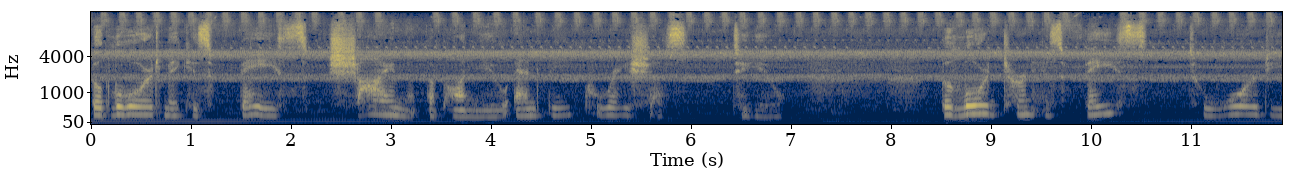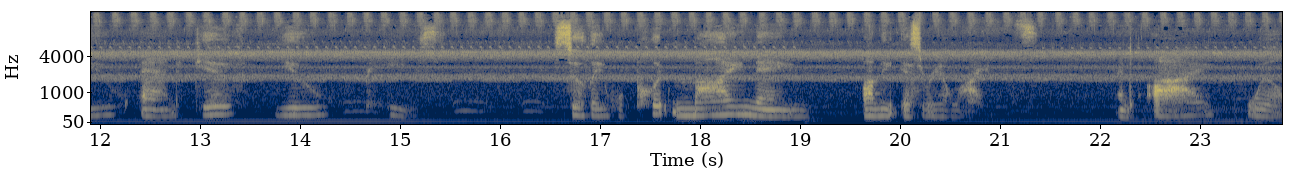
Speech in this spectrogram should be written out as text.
The Lord make his face shine upon you and be gracious to you. The Lord turn his face toward you and give you peace. So they will put my name on the Israelites, and I will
